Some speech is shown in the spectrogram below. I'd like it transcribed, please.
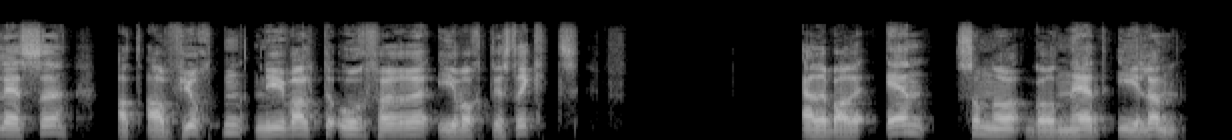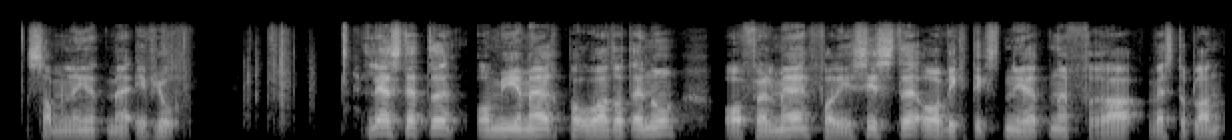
lese at av 14 nyvalgte ordførere i vårt distrikt, er det bare én som nå går ned i lønn, sammenlignet med i fjor. Les dette og mye mer på oa.no, og følg med for de siste og viktigste nyhetene fra Vest-Oppland.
